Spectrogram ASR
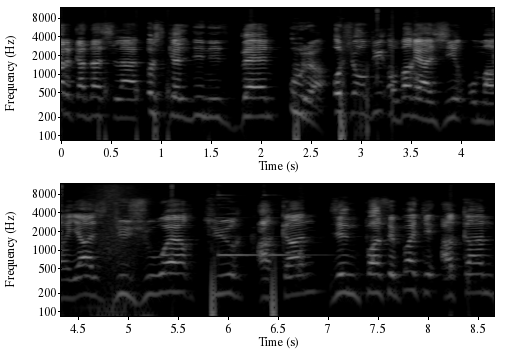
arkadaşlar, hoş Ben Oura. Aujourd'hui, on va réagir au mariage du joueur turc Hakan. Je ne pensais pas que Hakan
